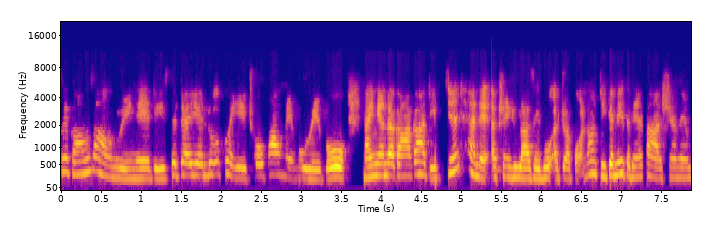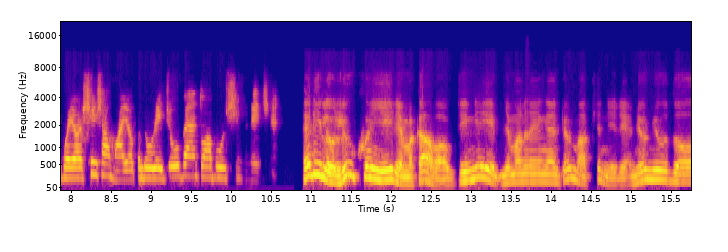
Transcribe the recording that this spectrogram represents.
စစ်ကောင်းဆောင်တွေနဲ့ဒီစစ်တပ်ရဲ့လူအခွင့်အရေးချိုးဖောက်နေမှုတွေကိုနိုင်ငံတကာကဒီပြင်းထန်တဲ့ action ယူလာစေဖို့အတွက်ပေါ့နော်ဒီကနေ့သတင်းစာရှင်းလင်းပွဲရောရှေ့လျှောက်မှာရောဘယ်လိုတွေကြိုးပမ်းသွားဖို့ရှိမလဲရှင်အဲ့ဒီလိုလူခွင့်ရေးတယ်မကပါဘူးဒီနေ့မြန်မာနိုင်ငံတွင်းမှာဖြစ်နေတဲ့အမျိုးမျိုးသော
